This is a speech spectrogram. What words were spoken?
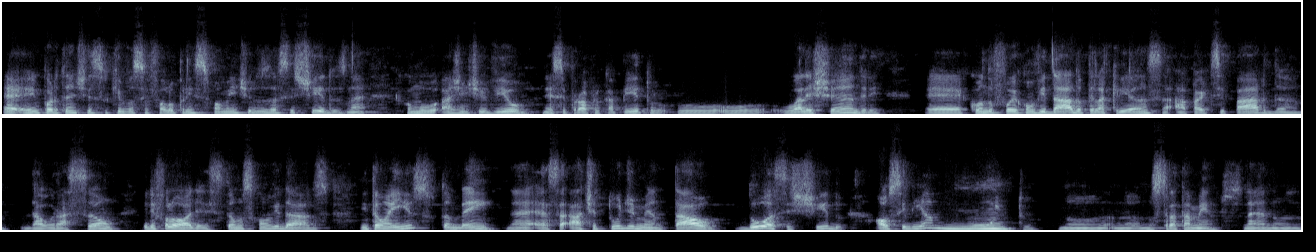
É, é importante isso que você falou, principalmente dos assistidos, né? Como a gente viu nesse próprio capítulo, o, o, o Alexandre, é, quando foi convidado pela criança a participar da, da oração, ele falou: Olha, estamos convidados. Então é isso também, né? Essa atitude mental do assistido auxilia muito no, no, nos tratamentos, né? No,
